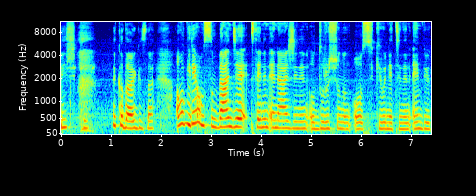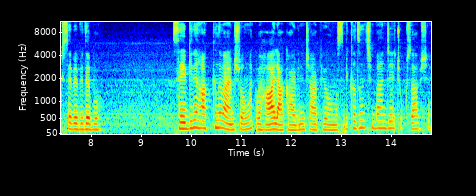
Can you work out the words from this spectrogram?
Şükür. Ne kadar güzel. Ama biliyor musun bence senin enerjinin, o duruşunun, o sükunetinin en büyük sebebi de bu. Sevginin hakkını vermiş olmak ve hala kalbinin çarpıyor olması. Bir kadın için bence çok güzel bir şey.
